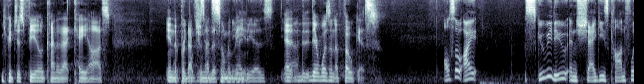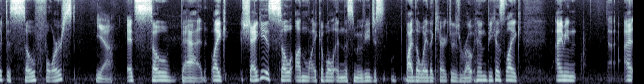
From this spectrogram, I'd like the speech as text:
you could just feel kind of that chaos in the Where production of this so movie, many ideas. Yeah. and th- there wasn't a focus. Also, I Scooby Doo and Shaggy's conflict is so forced. Yeah, It's so bad. Like Shaggy is so unlikable in this movie just by the way the characters wrote him because like I mean I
